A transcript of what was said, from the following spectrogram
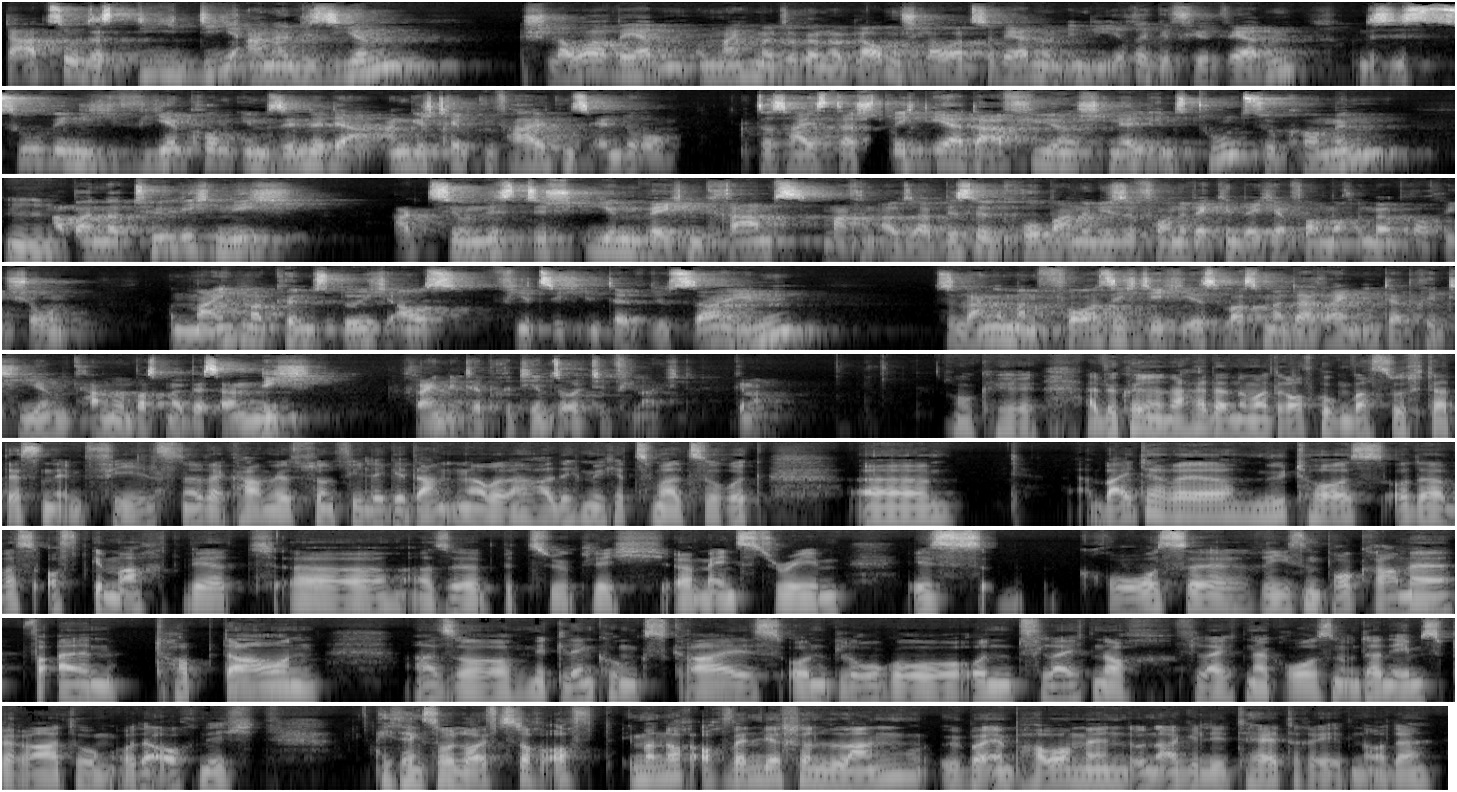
dazu, dass die, die analysieren, schlauer werden und manchmal sogar nur glauben, schlauer zu werden und in die Irre geführt werden. Und es ist zu wenig Wirkung im Sinne der angestrebten Verhaltensänderung. Das heißt, das spricht eher dafür, schnell ins Tun zu kommen, mhm. aber natürlich nicht aktionistisch irgendwelchen Krams machen. Also ein bisschen grobe Analyse vorneweg, in welcher Form auch immer, brauche ich schon. Und manchmal können es durchaus 40 Interviews sein, solange man vorsichtig ist, was man da rein interpretieren kann und was man besser nicht rein interpretieren sollte vielleicht. Genau. Okay. Also wir können ja nachher dann nochmal drauf gucken, was du stattdessen empfehlst. Ne? Da kamen jetzt schon viele Gedanken, aber da halte ich mich jetzt mal zurück. Ähm, Weiterer Mythos oder was oft gemacht wird, äh, also bezüglich äh, Mainstream, ist große Riesenprogramme, vor allem Top-Down, also mit Lenkungskreis und Logo und vielleicht noch vielleicht einer großen Unternehmensberatung oder auch nicht. Ich denke, so läuft's doch oft immer noch, auch wenn wir schon lang über Empowerment und Agilität reden, oder?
